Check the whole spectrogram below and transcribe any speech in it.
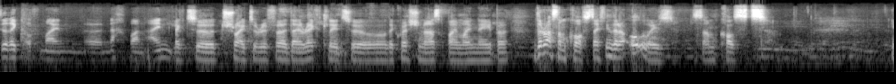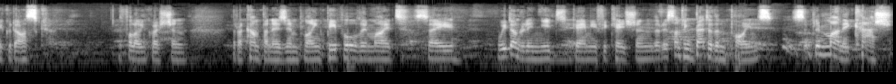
direkt auf meinen äh, Nachbarn eingehen. To try to refer directly to the question asked by my neighbor. There are some costs. I think there are always some costs. You could ask the following question. There are companies employing people. They might say, we don't really need gamification. There is something better than points. Simply money, cash.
